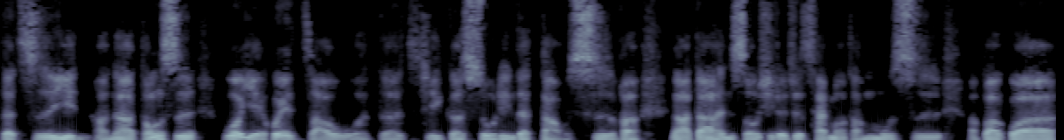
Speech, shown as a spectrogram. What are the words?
的指引，哈，那同时我也会找我的几个属灵的导师，哈，那大家很熟悉的就蔡茂堂牧师啊，包括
